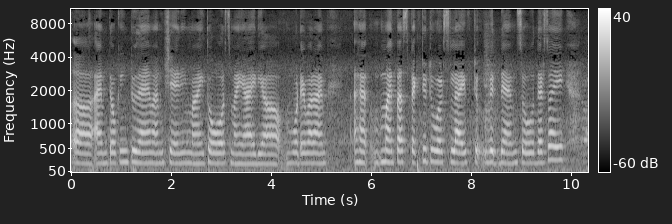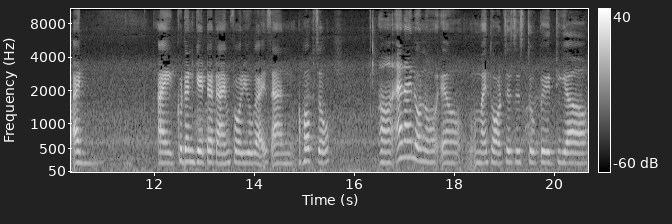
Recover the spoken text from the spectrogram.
uh, i'm talking to them i'm sharing my thoughts my idea whatever i'm have my perspective towards life to, with them. So that's why i i couldn't get a time for you guys and hope so. Uh, and i don't know uh, my thoughts is stupid yeah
